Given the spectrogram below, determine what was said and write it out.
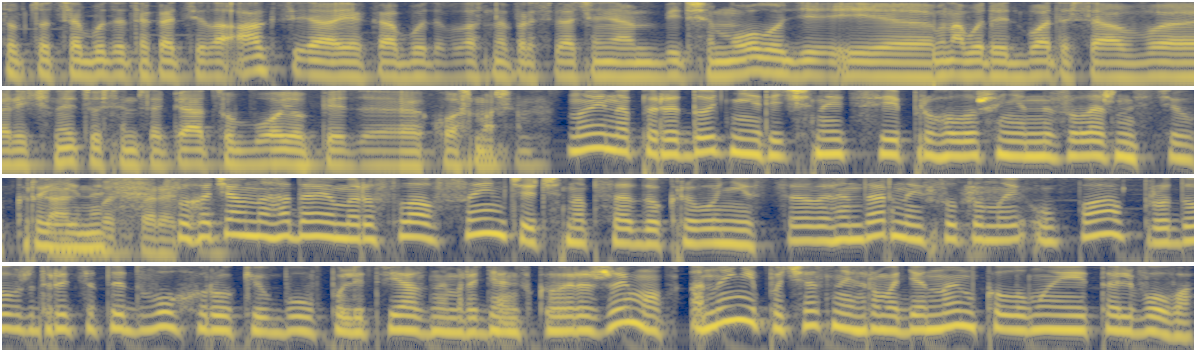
Тобто, це буде така ціла акція, яка буде власне присвячення більше молоді, і вона буде відбуватися в річницю 75-ту бою під космачем. Ну і напередодні річниці проголошення незалежності України. Так, Слухачам нагадаю, Мирослав Симчич на псевдо Кривоніс це легендарний сотоний УПА. Впродовж 32 років був політв'язним радянського режиму, а нині почесний громадянин Коломиї та Львова.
